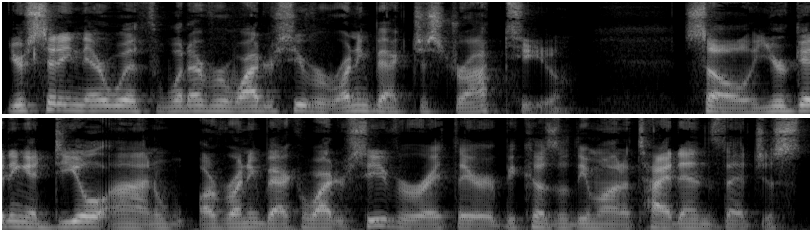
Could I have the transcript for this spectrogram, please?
You're sitting there with whatever wide receiver, running back just dropped to you. So you're getting a deal on a running back or wide receiver right there because of the amount of tight ends that just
